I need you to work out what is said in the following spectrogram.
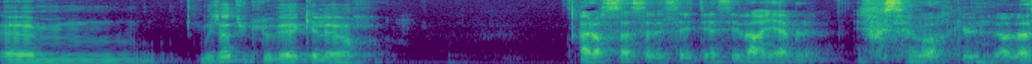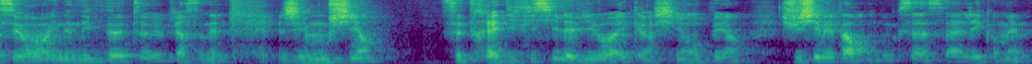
Euh, déjà, tu te levais à quelle heure? Alors ça, ça, ça a été assez variable. Il faut savoir que alors là c'est vraiment une anecdote euh, personnelle. J'ai mon chien. C'est très difficile à vivre avec un chien en P1. Je suis chez mes parents donc ça, ça allait quand même.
